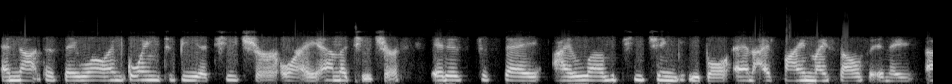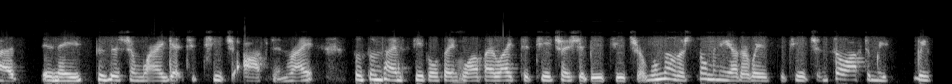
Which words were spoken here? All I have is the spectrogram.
and not to say, well, I'm going to be a teacher or I am a teacher. It is to say, I love teaching people and I find myself in a, uh, in a position where I get to teach often, right? So sometimes people think, well, if I like to teach, I should be a teacher. Well, no, there's so many other ways to teach. And so often we, we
